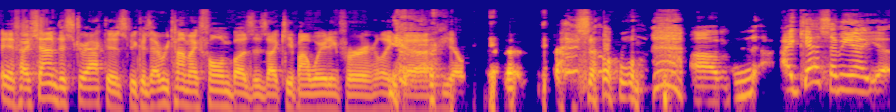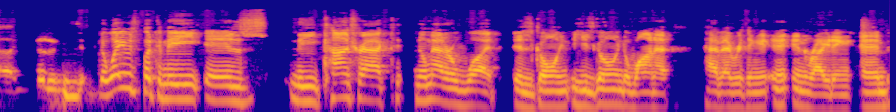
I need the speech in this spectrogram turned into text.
If I sound distracted, it's because every time my phone buzzes, I keep on waiting for like uh, you know. so, um, I guess I mean I, uh, the way it was put to me is the contract, no matter what, is going. He's going to want to have everything in, in, writing. And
